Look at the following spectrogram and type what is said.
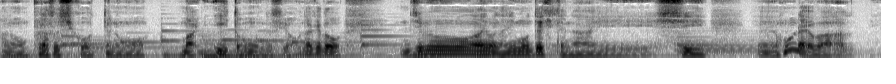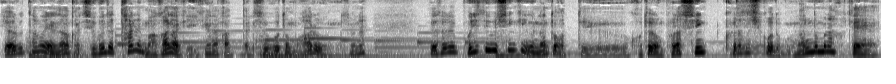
あのプラス思考っていうのもまあいいと思うんですよ。だけど自分は今何もできてないし、えー、本来はやるためになんか自分で種まかなきゃいけなかったりすることもあるんですよね。でそれポジティブシンキングなんとかっていうことでもプラスプラス思考でも何でもなくて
